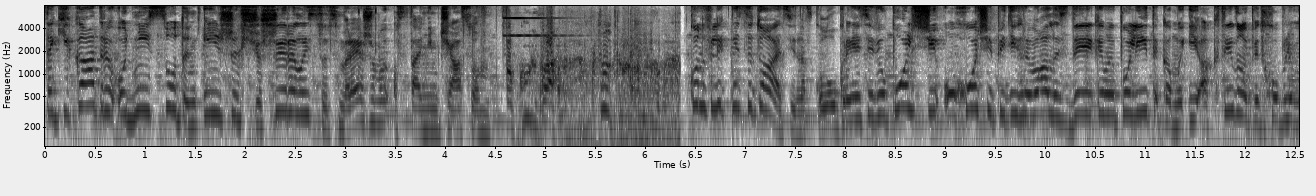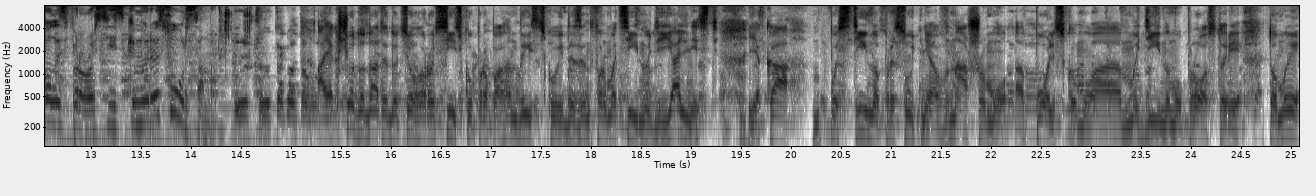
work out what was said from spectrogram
Такі кадри одні з сотень інших, що ширились соцмережами останнім часом. Конфліктні ситуації навколо українців у Польщі охоче підігривались деякими політиками і активно підхоплювались проросійськими ресурсами. А якщо додати до цього російську пропагандистську і дезінформаційну діяльність, яка постійно присутня в нашому е, польському е, медійному просторі, то ми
